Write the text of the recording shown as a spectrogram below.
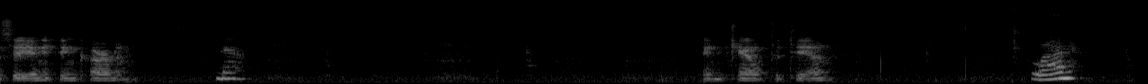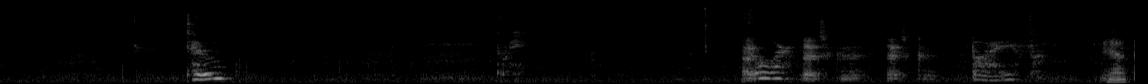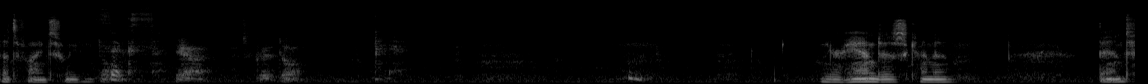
to say anything, Carmen? No. Can you count to ten? One. Two. Three. Uh, Four. That's good. That's good. Five. Yeah, that's fine, sweetie. Six. Yeah, that's good. Don't. Your hand is kind of bent.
